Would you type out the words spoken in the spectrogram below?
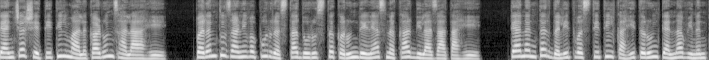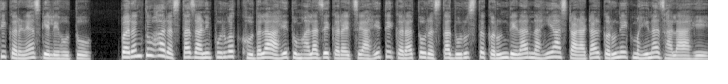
त्यांच्या शेतीतील माल काढून झाला आहे परंतु जाणीवपूर रस्ता दुरुस्त करून देण्यास नकार दिला जात आहे. त्यानंतर दलित वस्तीतील काही तरुण त्यांना विनंती करण्यास गेले होतो. परंतु हा रस्ता जाणीवपूर्वक खोदला आहे तुम्हाला जे करायचे आहे ते करा तो रस्ता दुरुस्त करून देणार नाही आज टाळाटाळ करून एक महिना झाला आहे.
